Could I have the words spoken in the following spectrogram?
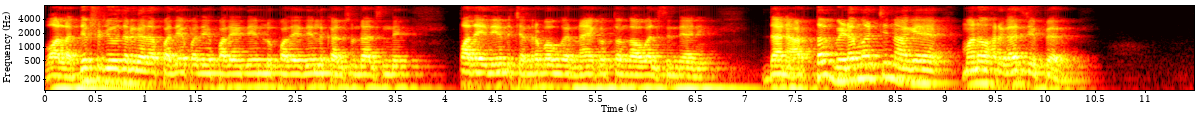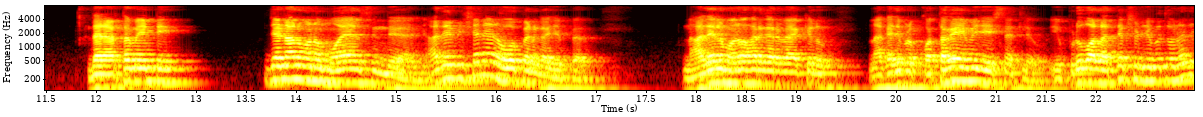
వాళ్ళ అధ్యక్షుడు చెబుతారు కదా పదే పదే పదైదేళ్ళు పదైదేళ్ళు కలిసి ఉండాల్సిందే. పదహైదేళ్ళు చంద్రబాబు గారి నాయకత్వం కావాల్సిందే అని. దాని అర్థం విడమర్చి నాగే మనోహర్ గారు చెప్పారు. దాని అర్థం ఏంటి? జనాలు మనం మోయాల్సిందే అని. అదే విషయాన్ని ఆయన ఓపెన్గా చెప్పారు. నాదేళ్ళ మనోహర్ గారి వ్యాఖ్యలు నాకైతే ఇప్పుడు కొత్తగా ఏమీ చేసినట్లేవు. ఇప్పుడు వాళ్ళ అధ్యక్షుడు చెబుతున్నది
